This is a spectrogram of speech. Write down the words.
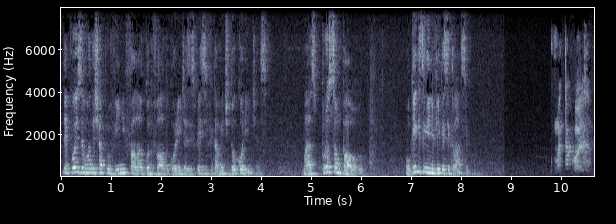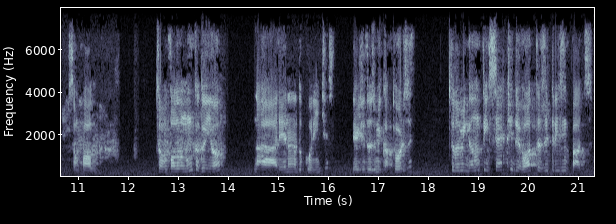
Depois eu vou deixar para o Vini falar, quando falar do Corinthians, especificamente do Corinthians. Mas pro São Paulo, o que, que significa esse clássico? Muita coisa, São Paulo. São Paulo nunca ganhou na arena do Corinthians desde 2014. Se eu não me engano, tem sete derrotas e três empates.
